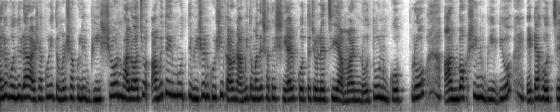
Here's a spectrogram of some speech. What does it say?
হ্যালো বন্ধুরা, আশা করি তোমরা সকলে ভীষণ ভালো আছো। আমি তো এই মুহূর্তে ভীষণ খুশি কারণ আমি তোমাদের সাথে শেয়ার করতে চলেছি আমার নতুন গোপ্রো আনবক্সিং ভিডিও এটা হচ্ছে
